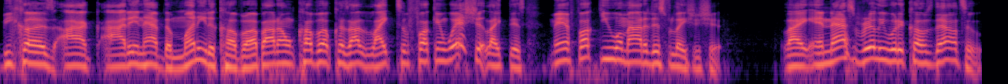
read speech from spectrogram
because I I didn't have the money to cover up. I don't cover up because I like to fucking wear shit like this. Man, fuck you. I'm out of this relationship. Like, and that's really what it comes down to.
